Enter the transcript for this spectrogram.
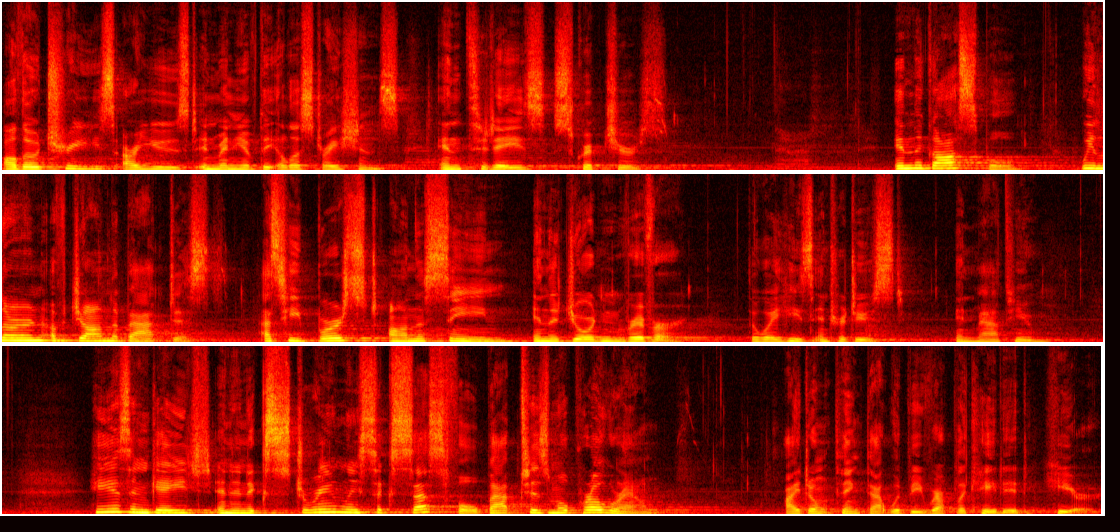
although trees are used in many of the illustrations in today's scriptures. In the Gospel, we learn of John the Baptist as he burst on the scene in the Jordan River, the way he's introduced in Matthew. He is engaged in an extremely successful baptismal program. I don't think that would be replicated here.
